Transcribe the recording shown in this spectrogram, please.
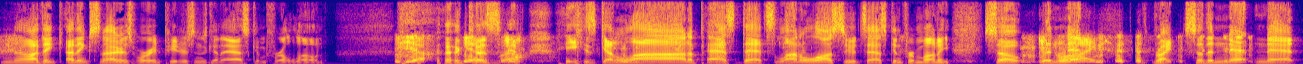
No, I think I think Snyder's worried Peterson's going to ask him for a loan Yeah. yeah. because Well, he's got a lot of past debts, a lot of lawsuits asking for money. So the get in net, right. So the net net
